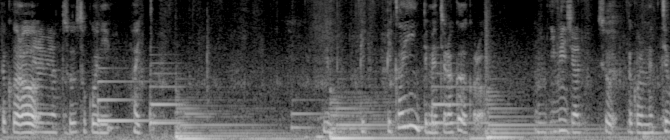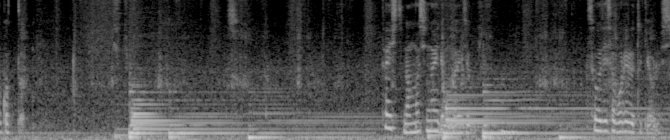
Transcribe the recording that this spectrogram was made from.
だからそこに入ったで美美化委員ってめっちゃ楽だから。うんイメージある。そうだからめっちゃよかった。大して何もしないでも大丈夫。掃除サボれる時あるし。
